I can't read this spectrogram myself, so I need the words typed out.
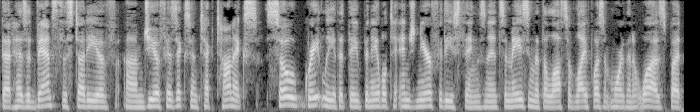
that has advanced the study of um, geophysics and tectonics so greatly that they've been able to engineer for these things. And it's amazing that the loss of life wasn't more than it was. But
